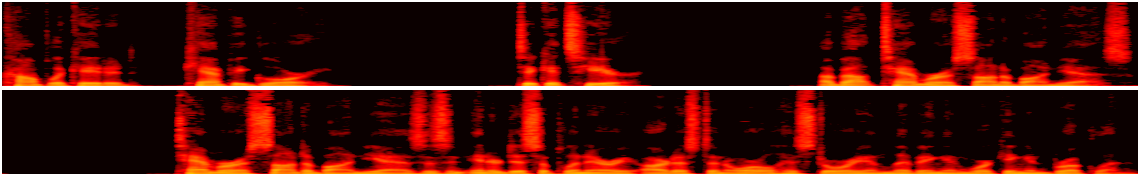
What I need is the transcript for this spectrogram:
complicated, campy glory. Tickets here. About Tamara Santibanez. Tamara Santibanez is an interdisciplinary artist and oral historian living and working in Brooklyn.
